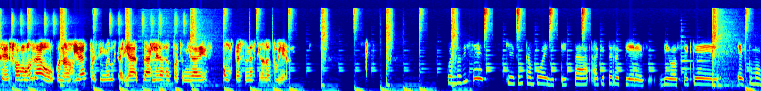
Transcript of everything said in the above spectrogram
ser famosa o conocida, pues sí me gustaría darle las oportunidades a las personas que no lo tuvieron. Cuando dices que es un campo elitista, ¿a qué te refieres? Digo, sé que es como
